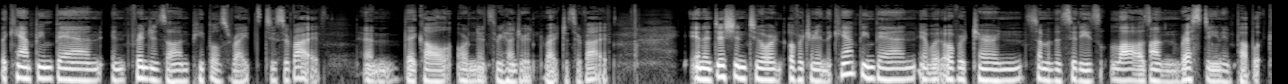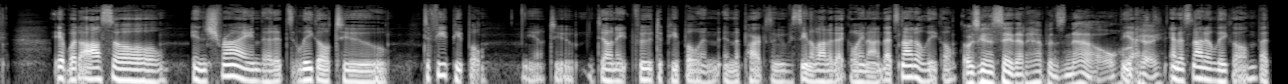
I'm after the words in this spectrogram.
the camping ban infringes on people's rights to survive. And they call Ordinance 300 right to survive. In addition to overturning the camping ban, it would overturn some of the city's laws on resting in public. It would also enshrine that it's legal to to feed people, you know, to donate food to people in, in the parks. And we've seen a lot of that going on. That's not illegal. I was going to say that happens now. Yes, okay. And it's not illegal, but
